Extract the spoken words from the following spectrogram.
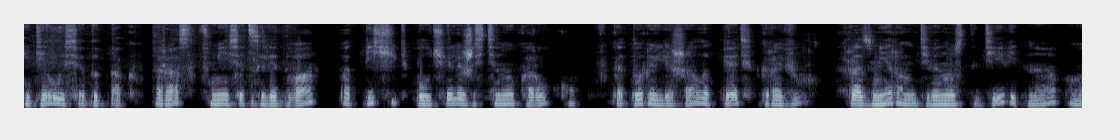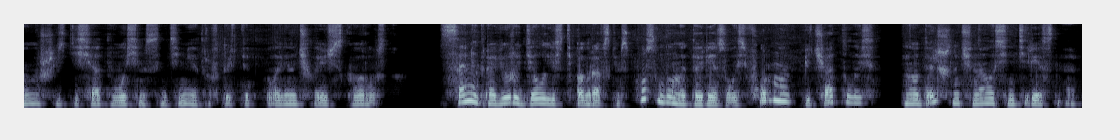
И делалось это так. Раз в месяц или два подписчики получали жестяную коробку, в которой лежало 5 гравюр размером 99 на, по-моему, 68 сантиметров, то есть это половина человеческого роста. Сами гравюры делались типографским способом, это резалась форма, печаталось, но дальше начиналось интересное.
